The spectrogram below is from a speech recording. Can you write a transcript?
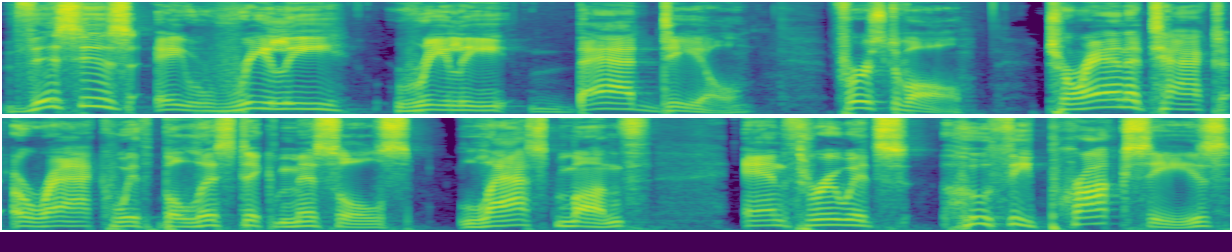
this is a really, really bad deal. First of all, Tehran attacked Iraq with ballistic missiles last month, and through its Houthi proxies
